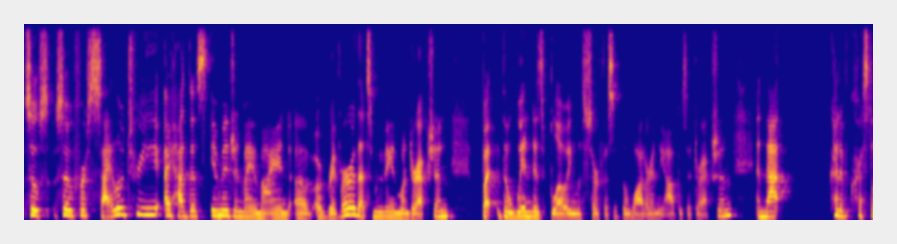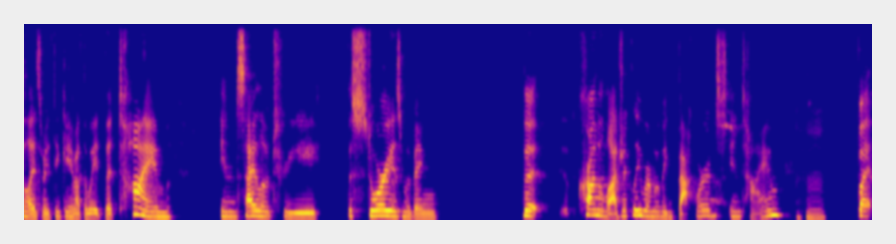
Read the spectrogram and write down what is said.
so so for silo tree i had this image in my mind of a river that's moving in one direction but the wind is blowing the surface of the water in the opposite direction and that kind of crystallized my thinking about the way that time in Silo Tree, the story is moving the chronologically we're moving backwards in time. Mm-hmm. But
